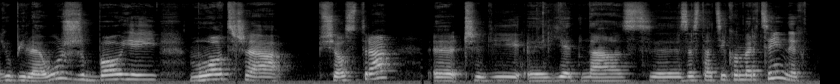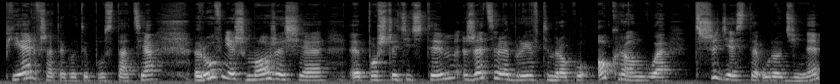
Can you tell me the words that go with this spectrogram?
jubileusz, bo jej młodsza siostra, czyli jedna z, ze stacji komercyjnych, pierwsza tego typu stacja, również może się poszczycić tym, że celebruje w tym roku okrągłe 30 urodziny.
